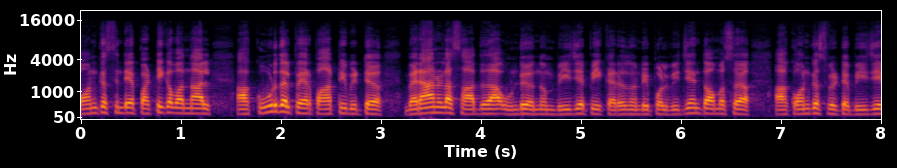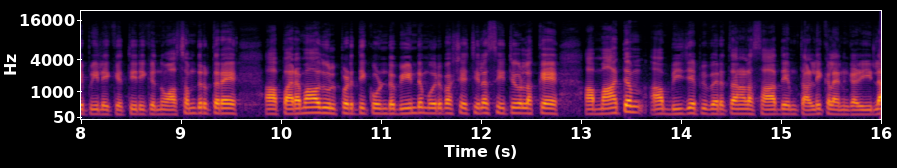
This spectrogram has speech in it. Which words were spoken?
കോൺഗ്രസിന്റെ പട്ടിക വന്നാൽ കൂടുതൽ പേർ പാർട്ടി വിട്ട് വരാനുള്ള സാധ്യത ഉണ്ട് എന്നും ബി ജെ പി കരുതുന്നുണ്ട്. ഇപ്പോൾ വിജയൻ തോമസ് കോൺഗ്രസ് വിട്ട് ബി ജെ പിയിലേക്ക് എത്തിയിരിക്കുന്നു. അസംതൃപ്തരെ പരമാവധി ഉൾപ്പെടുത്തിക്കൊണ്ട് വീണ്ടും ഒരുപക്ഷെ ചില സീറ്റുകളിലൊക്കെ ആ, മാറ്റം ആ ബി ജെ പി വരുത്താനുള്ള സാധ്യതയും തള്ളിക്കളയാൻ കഴിയില്ല.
